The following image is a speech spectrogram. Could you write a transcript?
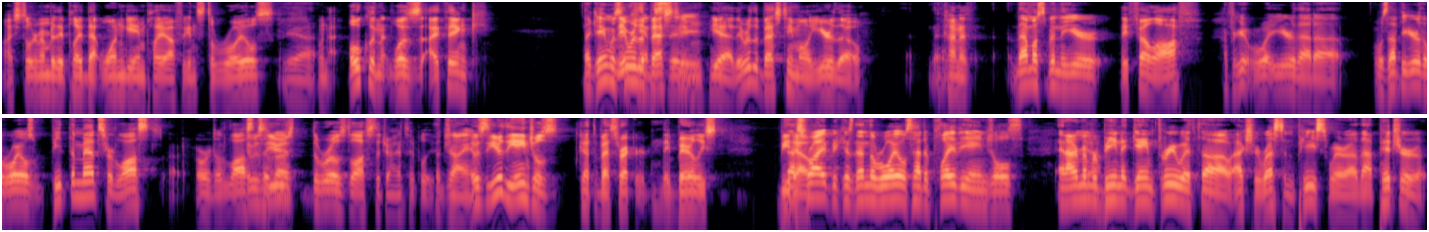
I still remember they played that one game playoff against the Royals. Yeah. When Oakland was, I think That game was they were the best City. team. Yeah, they were the best team all year though. Kind of That must have been the year. they fell off. I forget what year that uh was. That the year the Royals beat the Mets or lost or lost It was the the, year the Royals lost to the Giants, I believe. The Giants. It was the year the Angels got the best record. They barely beat That's out. right, because then the Royals had to play the Angels, and I remember Yeah. being at Game Three with uh, actually rest in peace, where uh, that pitcher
